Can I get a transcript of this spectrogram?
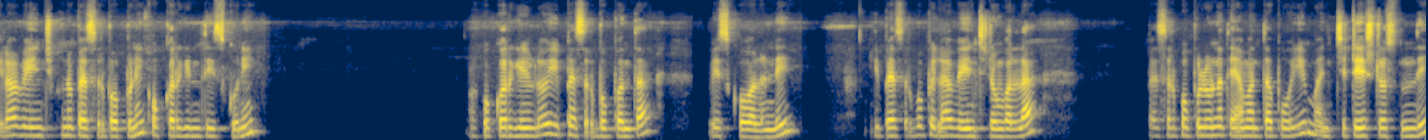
ఇలా వేయించుకున్న పెసరపప్పుని కుక్కర్ గిన్నె తీసుకొని ఆ కుక్కర్ గిన్నెలో ఈ పెసరపప్పు అంతా వేసుకోవాలండి. ఈ పెసరపప్పు ఇలా వేయించడం వల్ల పెసరపప్పులో ఉన్న తేమంతా పోయి మంచి టేస్ట్ వస్తుంది.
